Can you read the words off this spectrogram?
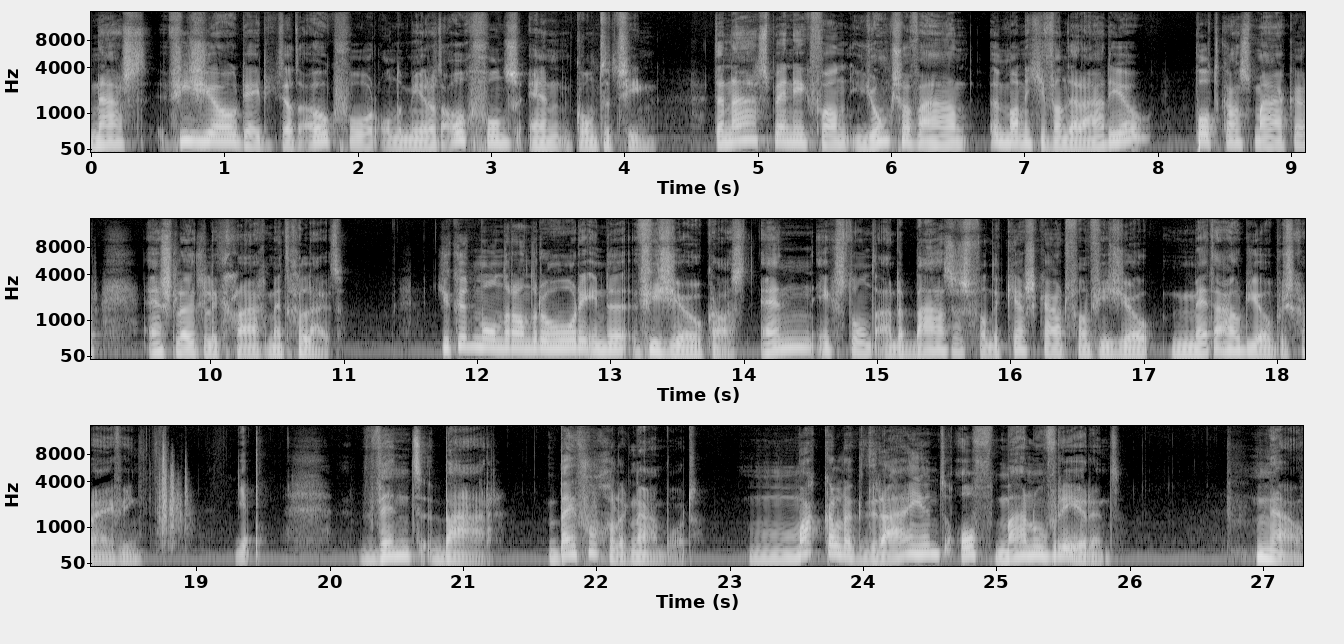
Naast Visio deed ik dat ook voor onder meer het Oogfonds en Komt het Zien. Daarnaast ben ik van jongs af aan een mannetje van de radio, podcastmaker en sleutel ik graag met geluid. Je kunt me onder andere horen in de Visiocast en ik stond aan de basis van de kerstkaart van Visio met audiobeschrijving. Yep. Wendbaar. Bijvoeglijk naamwoord. Makkelijk draaiend of manoeuvrerend. Nou,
